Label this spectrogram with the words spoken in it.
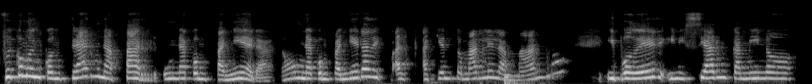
fue como encontrar una par, una compañera, ¿no? una compañera de, a, a quien tomarle la mano y poder iniciar un camino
